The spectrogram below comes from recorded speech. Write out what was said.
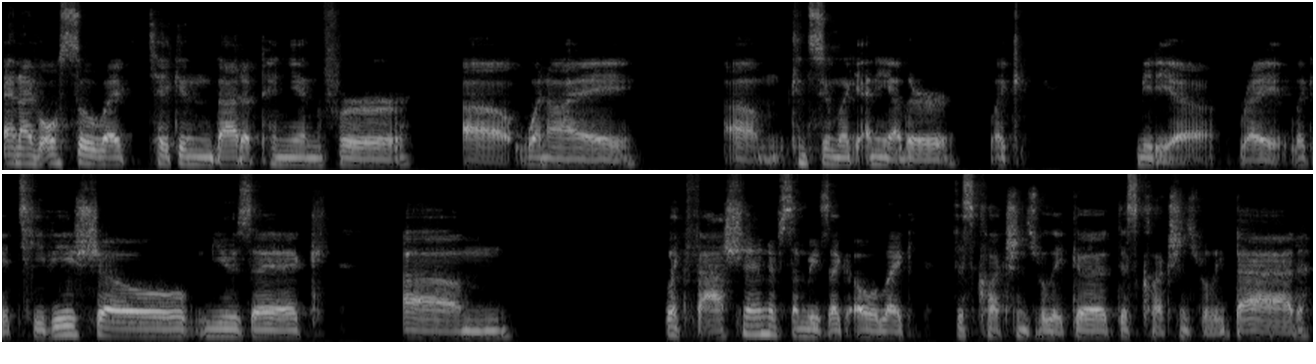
and I've also like taken that opinion for uh when I um consume like any other like media, right? Like a TV show, music, um, like fashion. If somebody's like, oh, like this collection's really good, this collection's really bad.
